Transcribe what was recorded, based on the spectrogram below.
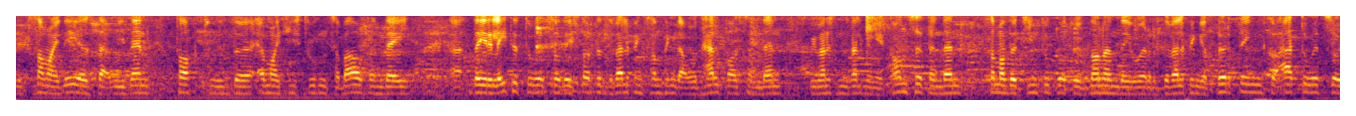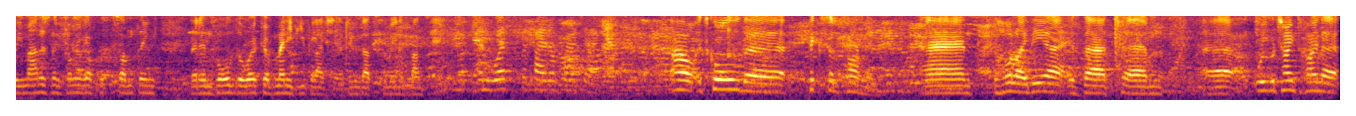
with some ideas that we then talked to the MIT students about, and they uh, they related to it. So they started developing something that would help us, and then we managed developing a concept, and then some of the team took what we've done, and they were developing a third thing to add to it. So we managed them coming up with something that involved the work of many people. Actually, I think that's the main advantage. And what's the final project? Oh, it's called uh, Pixel Farming, and the whole idea is that um, uh, we were trying to find a,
